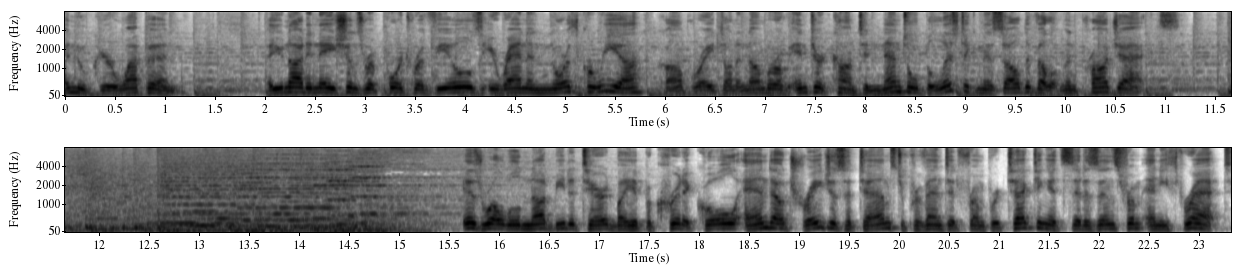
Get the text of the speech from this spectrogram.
a nuclear weapon. A United Nations report reveals Iran and North Korea cooperate on a number of intercontinental ballistic missile development projects. Israel will not be deterred by hypocritical and outrageous attempts to prevent it from protecting its citizens from any threat.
